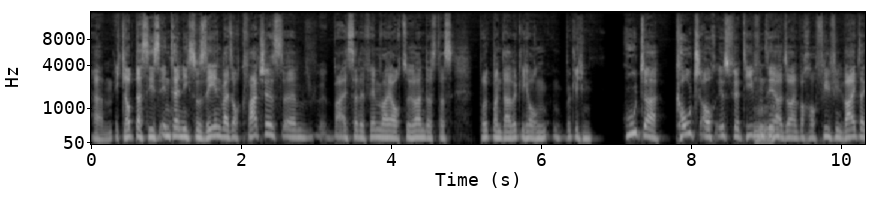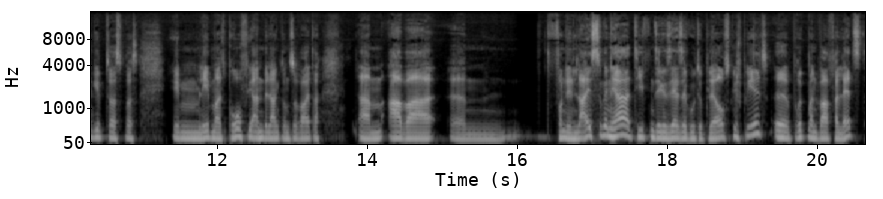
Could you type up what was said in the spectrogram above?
Ähm, ich glaube, dass sie es intern nicht so sehen, weil es auch Quatsch ist. Ähm, bei der Film war ja auch zu hören, dass das Brückmann da wirklich auch ein, wirklich ein guter Coach auch ist für Tiefensee, mhm. also einfach auch viel, viel weiter gibt, was, was eben Leben als Profi anbelangt und so weiter. Ähm, aber ähm, von den Leistungen her hat Tiefensee sehr, sehr gute Playoffs gespielt. Äh, Brückmann war verletzt,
